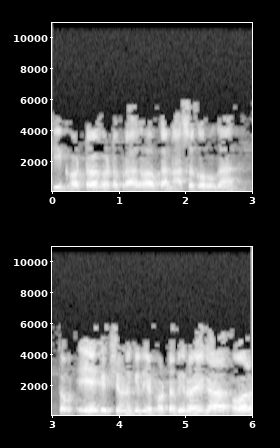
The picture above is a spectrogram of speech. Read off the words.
कि घट घट प्रागभाव का नाशक होगा, तब एक क्षण के लिए घट भी रहेगा और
